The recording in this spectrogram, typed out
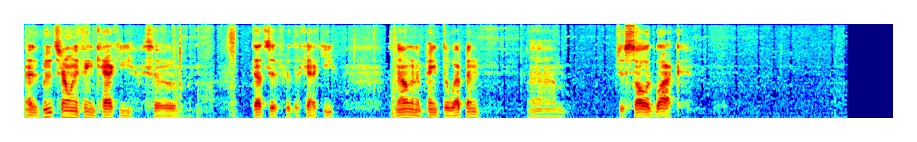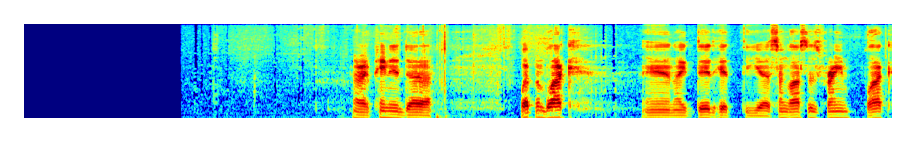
Now the boots are only thing khaki, so that's it for the khaki. Now I'm going to paint the weapon. Um, just solid black. Alright, painted uh, weapon black and I did hit the uh, sunglasses frame black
